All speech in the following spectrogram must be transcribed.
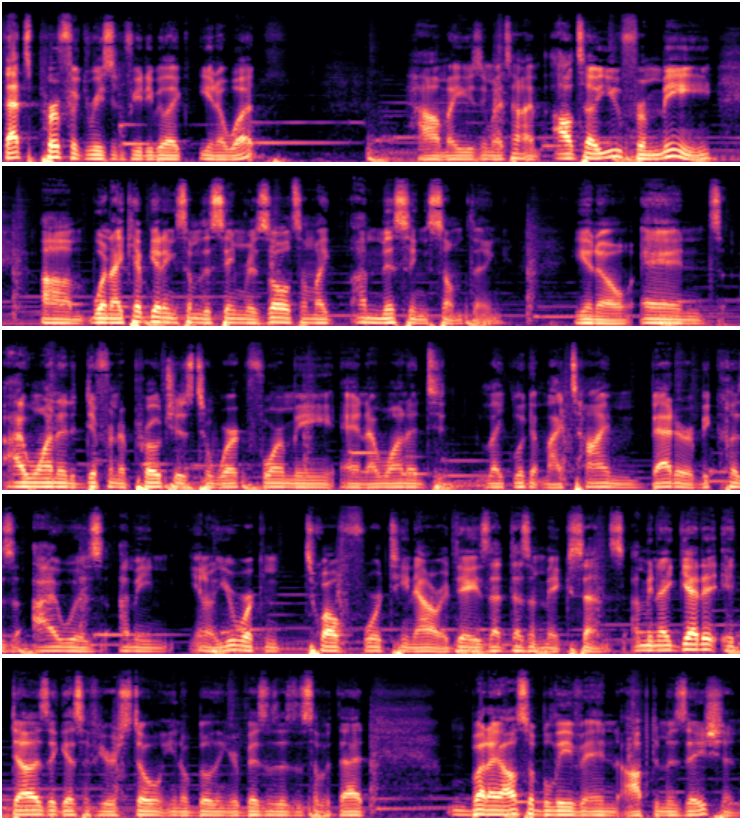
that's perfect reason for you to be like you know what How am I using my time? I'll tell you, for me, um, when I kept getting some of the same results, I'm like, I'm missing something you know and i wanted different approaches to work for me and i wanted to like look at my time better because i was i mean you know you're working 12 14 hour days. That doesn't make sense. I mean i get it. It does i guess if you're still you know building your businesses and stuff like that. But i also believe in optimization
